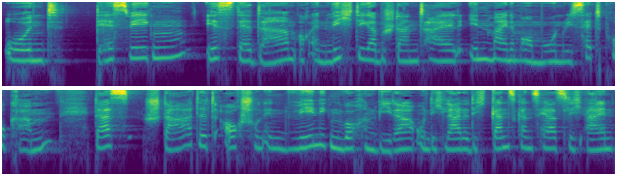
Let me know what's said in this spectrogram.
Und deswegen ist der Darm auch ein wichtiger Bestandteil in meinem Hormon Reset Programm. Das startet auch schon in wenigen Wochen wieder und ich lade dich ganz, ganz herzlich ein,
